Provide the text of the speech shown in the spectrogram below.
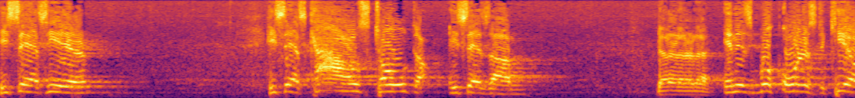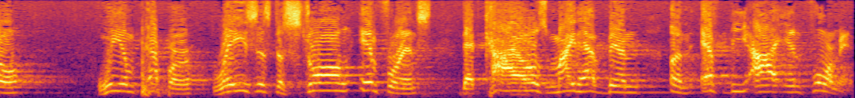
he says here, he says Kyles told, the, he says, um, da, da, da, in his book Orders to Kill, William Pepper raises the strong inference that Kyles might have been an FBI informant.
